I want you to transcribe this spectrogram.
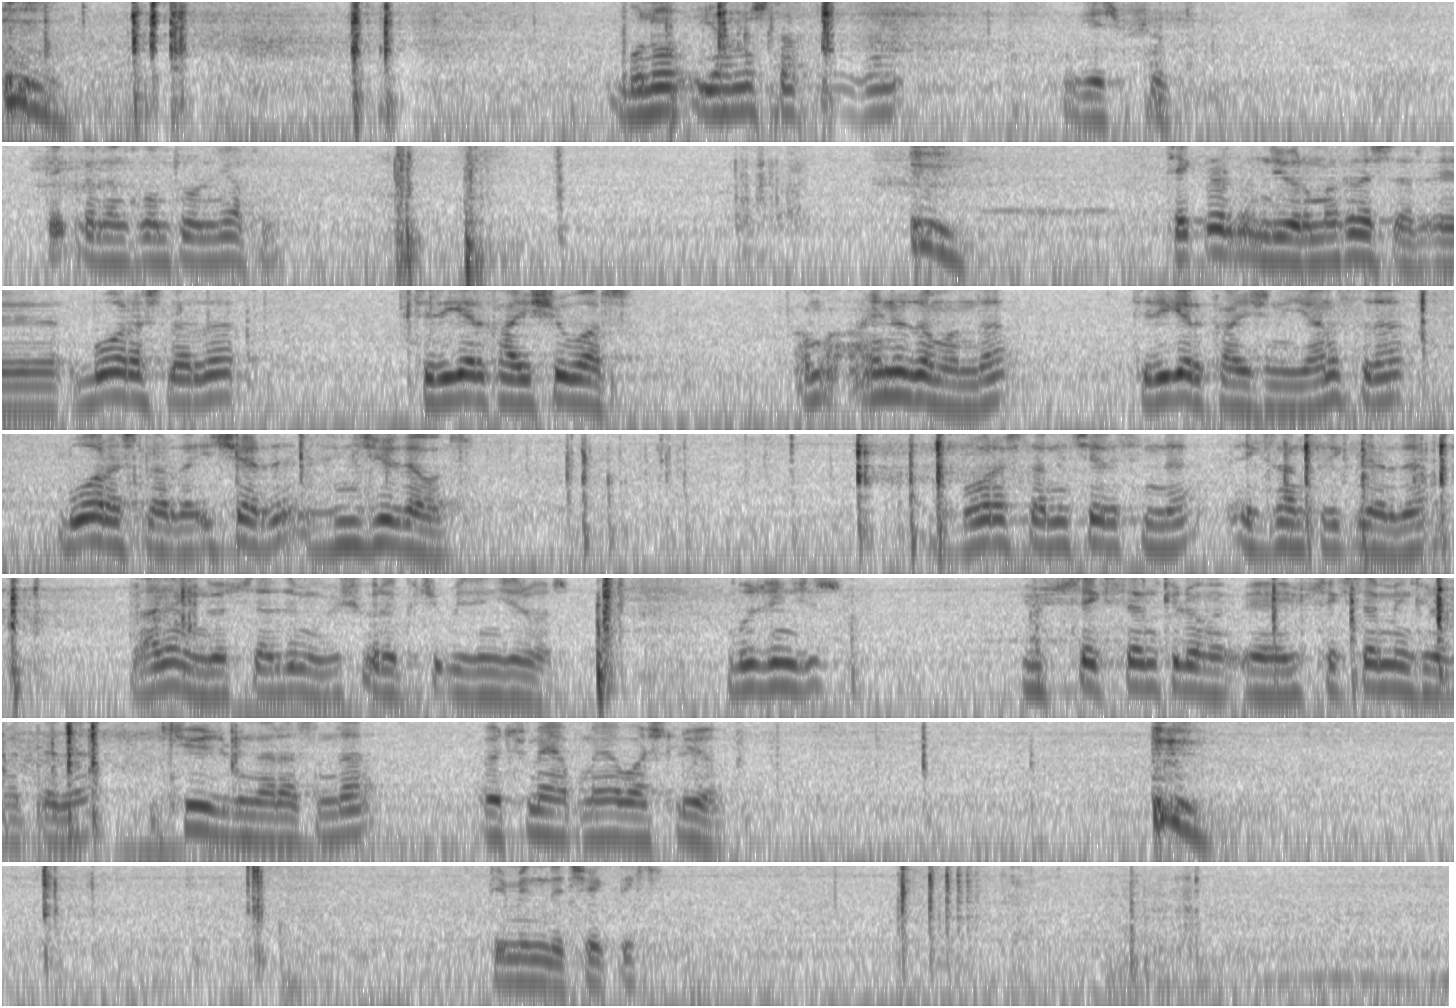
Bunu yanlış taktığınız zaman geçmiş olsun. Tekrardan kontrolünü yapın. Tekrardan diyorum arkadaşlar e, bu araçlarda trigger kayışı var. Ama aynı zamanda trigger kayışının yanı sıra bu araçlarda içeride zincir de var. Bu araçların içerisinde egzantriklerde daha gösterdiğim gibi şöyle küçük bir zincir var. Bu zincir 180 kilometre 180 bin kilometrede 200 bin arasında ötme yapmaya başlıyor. Pimini de çektik.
